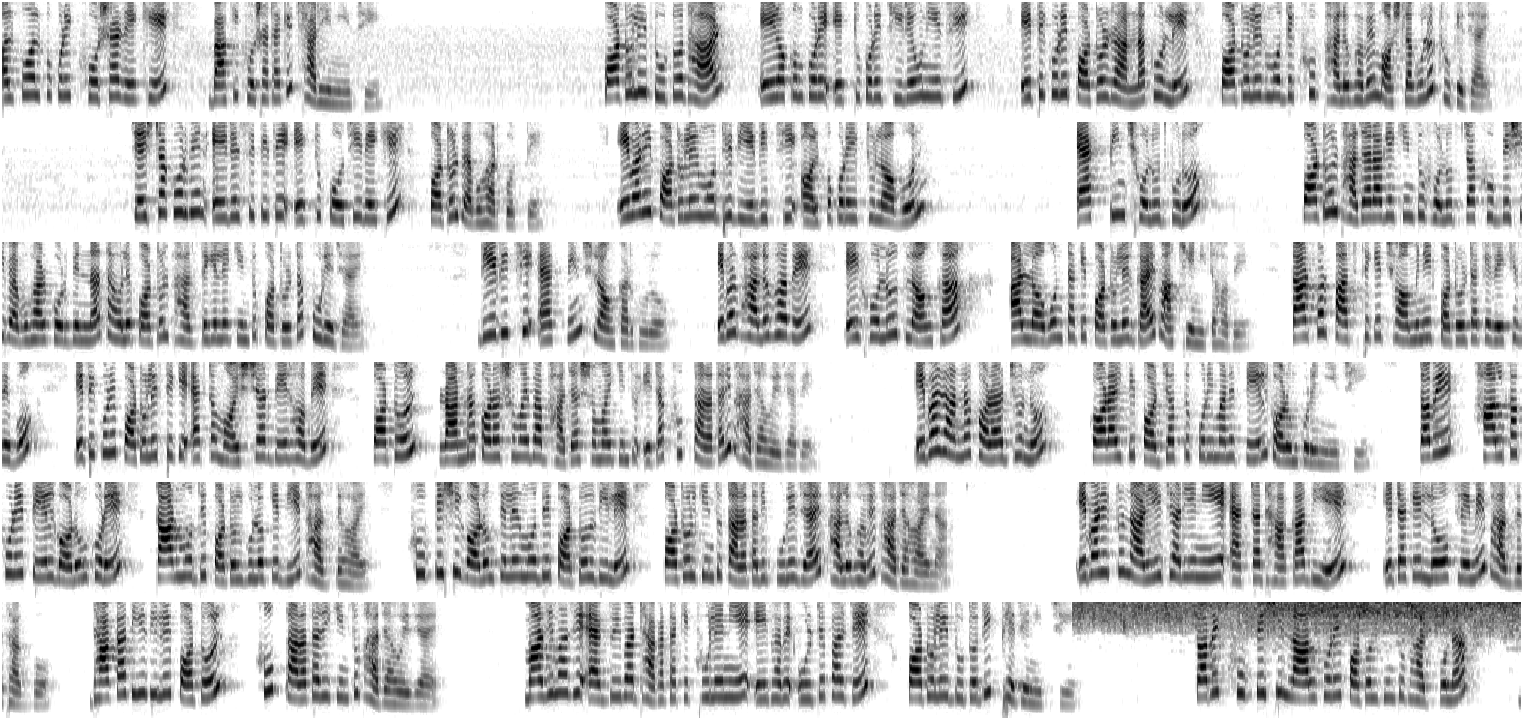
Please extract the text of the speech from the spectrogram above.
অল্প অল্প করে খোসা রেখে বাকি খোসাটাকে ছাড়িয়ে নিয়েছি। পটলে দুটো ধার এই রকম করে একটু করে চিড়েও নিয়েছি। এতে করে পটল রান্না করলে পটলের মধ্যে খুব ভালোভাবে মশলাগুলো ঢুকে যায়। চেষ্টা করবেন এই রেসিপিতে একটু কচি দেখে পটল ব্যবহার করতে। এবার এই পটলের মধ্যে দিয়ে দিচ্ছি অল্প করে একটু লবণ, এক পিঞ্চ হলুদ গুঁড়ো। পটল ভাজার আগে কিন্তু হলুদটা খুব বেশি ব্যবহার করবেন না, তাহলে পটল ভাজতে গেলে কিন্তু পটলটা পুড়ে যায়। দিয়ে দিচ্ছি এক পিঞ্চ লঙ্কার গুঁড়ো। এবার ভালোভাবে এই হলুদ, লঙ্কা আর লবণটাকে পটলের গায়ে মাখিয়ে নিতে হবে। তারপর পাঁচ থেকে ছ মিনিট পটলটাকে রেখে দেব। এতে করে পটলের থেকে একটা ময়েশ্চার বের হবে পটল রান্না করার সময় বা ভাজার সময় কিন্তু এটা খুব তাড়াতাড়ি ভাজা হয়ে যাবে। এবার রান্না করার জন্য কড়াইতে পর্যাপ্ত পরিমাণে তেল গরম করে নিয়েছি। তবে হালকা করে তেল গরম করে তার মধ্যে পটলগুলোকে দিয়ে ভাজতে হয়। খুব বেশি গরম তেলের মধ্যে পটল দিলে পটল কিন্তু তাড়াতাড়ি পুড়ে যায়, ভালোভাবে ভাজা হয় না। এবার একটু নাড়িয়ে চাড়িয়ে নিয়ে একটা ঢাকা দিয়ে এটাকে লো ফ্লেমে ভাজতে থাকব। ঢাকা দিয়ে দিলে পটল খুব তাড়াতাড়ি কিন্তু ভাজা হয়ে যায়। মাঝে মাঝে এক দুইবার ঢাকাটাকে খুলে নিয়ে এইভাবে উল্টে পাল্টে পটলের দুটো দিক ভেজে নিচ্ছি। তবে খুব বেশি লাল করে পটল কিন্তু ভাজবো না।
